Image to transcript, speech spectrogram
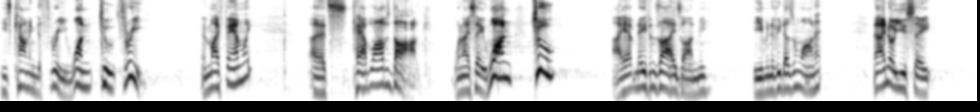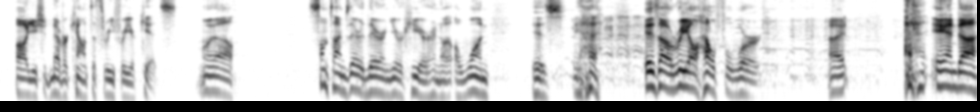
He's counting to three. One, two, three. In my family, uh, it's Pavlov's dog. When I say one, two, I have Nathan's eyes on me, even if he doesn't want it. Now, I know you say, oh, you should never count to three for your kids. Well, sometimes they're there and you're here, and a, a one is. Yeah, is a real helpful word. Right? and uh,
